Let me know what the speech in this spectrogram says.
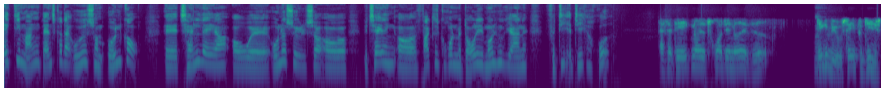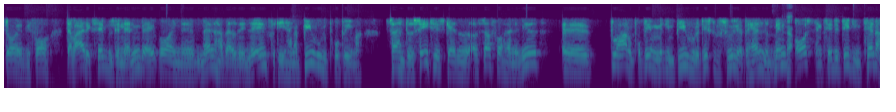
rigtig mange danskere derude, som undgår øh, tandlæger og øh, undersøgelser og betaling, og faktisk går rundt med dårlige mundhygiejne, fordi at de ikke har råd? Altså, det er ikke noget, jeg tror, det er noget, jeg ved. Det kan vi jo se på de historier, vi får. Der var et eksempel den anden dag, hvor en øh, mand har været ved lægen, fordi han har bihuleproblemer. Så er han blevet CT-scannet, og så får han at vide, øh, du har nogle problemer med din bihule, og det skal du selvfølgelig have behandlet. Men ja. årsagen til det, det er dine tænder.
